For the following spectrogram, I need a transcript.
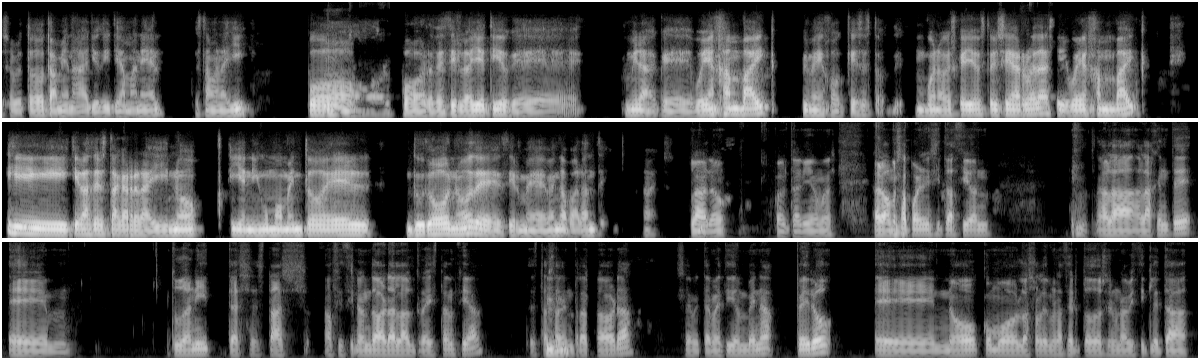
sobre todo también a Judith y a Manel, que estaban allí, por, mm. por decirle, oye, tío, que, mira, que voy en handbike y me dijo, ¿qué es esto? Bueno, es que yo estoy silla de ruedas y voy en handbike y quiero hacer esta carrera y no, y en ningún momento él dudó, ¿no? De decirme, venga para adelante. Claro, faltaría más. Claro, vamos a poner en situación a la, gente. Em, tú, Dani, te estás aficionando ahora a la ultradistancia, te estás adentrando ahora, se te ha metido en vena, pero eh, no como lo solemos hacer todos en una bicicleta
